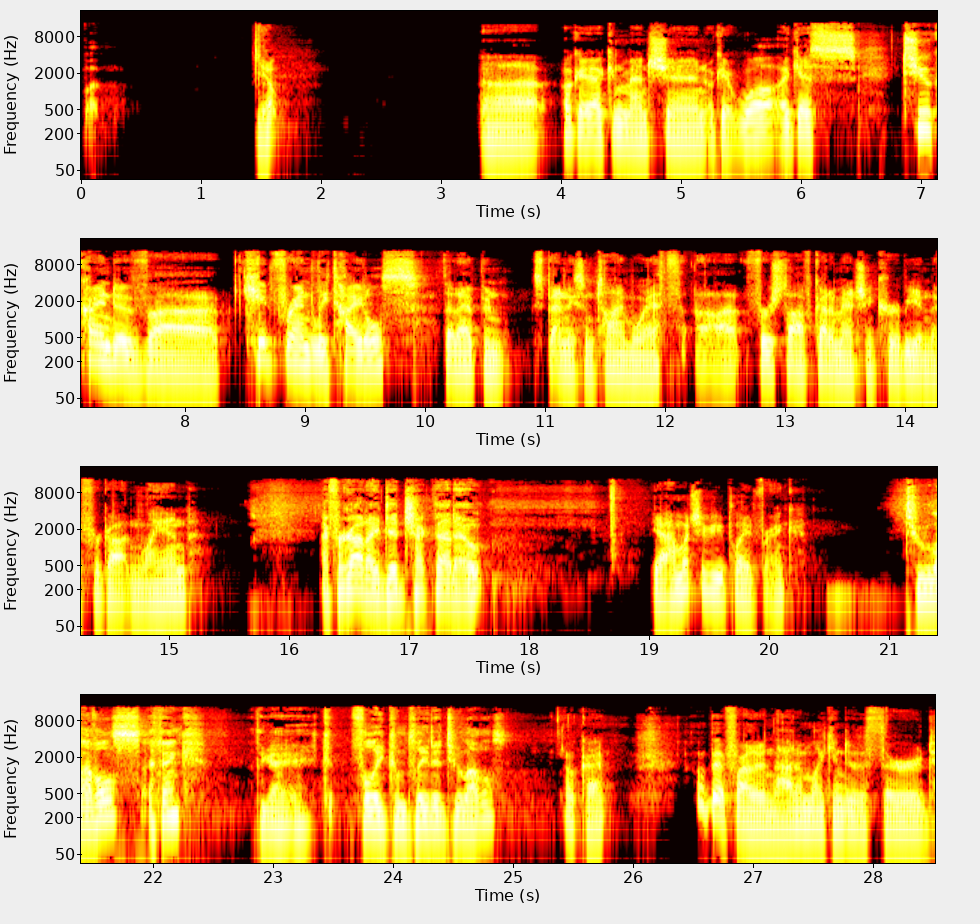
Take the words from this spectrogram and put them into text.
But Yep. Uh, okay, I can mention. Okay, well, I guess two kind of uh, kid-friendly titles that I've been spending some time with. Uh, first off, got to mention Kirby and the Forgotten Land. I forgot I did check that out. Yeah, how much have you played, Frank? Two levels, I think. I think I c- fully completed two levels. Okay, a bit farther than that. I'm like into the third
